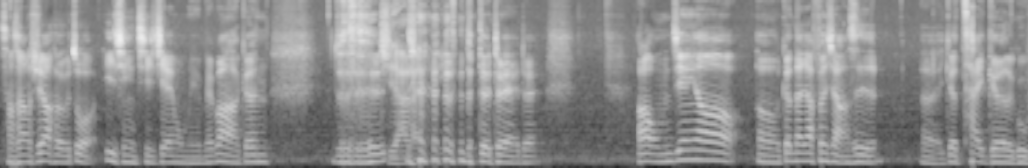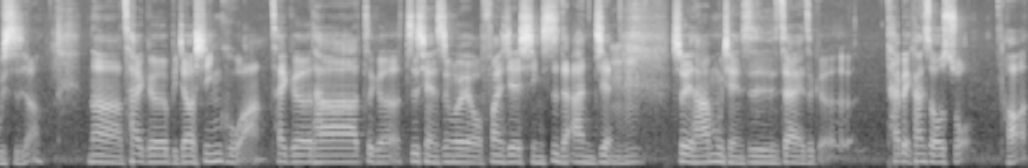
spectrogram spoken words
常常需要合作，疫情期间我们也没办法跟就是其他来宾。对对对对。好，我们今天要呃跟大家分享的是。呃，一个蔡哥的故事啊。那蔡哥比较辛苦啊。蔡哥他这个之前是因为有犯一些刑事的案件，嗯、所以他目前是在这个台北看守所。好，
